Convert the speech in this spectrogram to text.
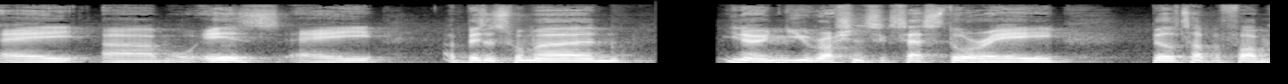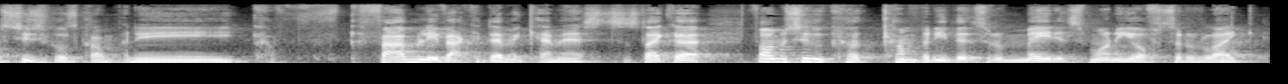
a um, or is a, a businesswoman. You know, new Russian success story. Built up a pharmaceuticals company, family of academic chemists. It's like a pharmaceutical company that sort of made its money off sort of like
